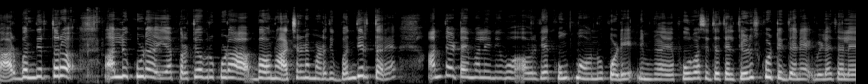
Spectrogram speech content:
ಯಾರು ಬಂದಿರ್ತಾರೋ ಅಲ್ಲೂ ಕೂಡ ಯಾ ಪ್ರತಿಯೊಬ್ಬರು ಕೂಡ ಹಬ್ಬವನ್ನು ಆಚರಣೆ ಮಾಡೋದಕ್ಕೆ ಬಂದಿರ್ತಾರೆ. ಅಂಥ ಟೈಮಲ್ಲಿ ನೀವು ಅವರಿಗೆ ಕುಂಕುಮವನ್ನು ಕೊಡಿ, ನಿಮಗೆ ಪೂರ್ವ ಸಿದ್ಧತೆಯಲ್ಲಿ ತಿಳಿಸ್ಕೊಟ್ಟಿದ್ದೇನೆ ವಿಳೆದೆಲೆ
